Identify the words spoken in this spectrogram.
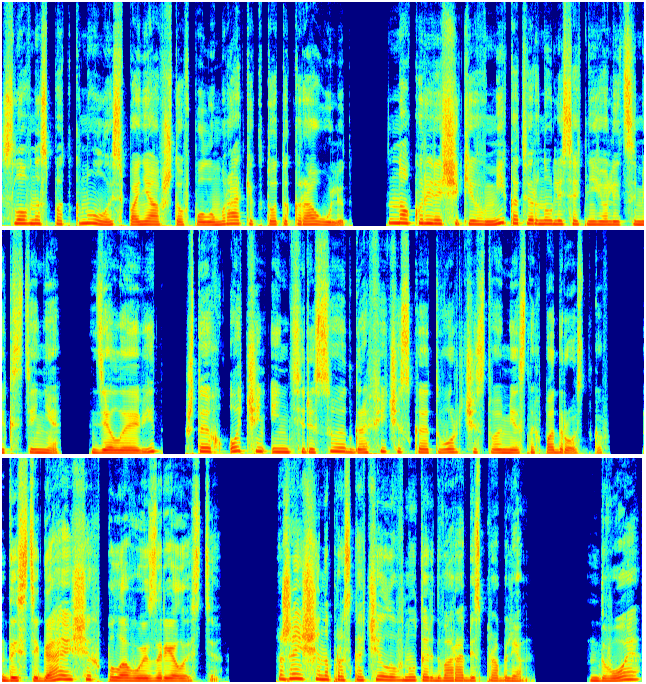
словно споткнулась, поняв, что в полумраке кто-то караулит, но курильщики вмиг отвернулись от нее лицами к стене, делая вид, что их очень интересует графическое творчество местных подростков достигающих половой зрелости. Женщина проскочила внутрь двора без проблем. Двое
